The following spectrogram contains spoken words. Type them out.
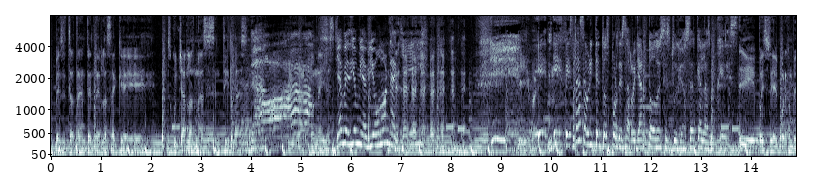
en vez de tratar de entenderlas hay que escucharlas más y sentirlas. Ah, con ellas. Ya me dio mi avión aquí. Eh, eh, estás ahorita entonces por desarrollar todo ese estudio acerca de las mujeres. Eh, pues, por ejemplo,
